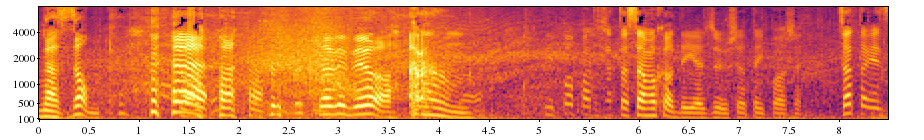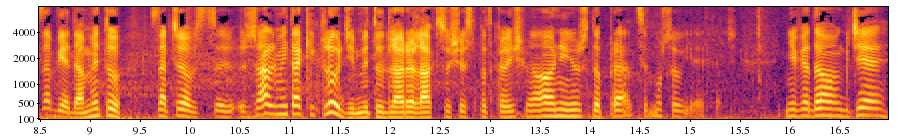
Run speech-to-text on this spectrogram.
na ząb, to by było. Ty popatrz, że to samochody jeżdżą już o tej porze. Co to jest za bieda? My tu, znaczy, żal mi takich ludzi. My tu dla relaksu się spotkaliśmy, a oni już do pracy muszą jechać. Nie wiadomo gdzie,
